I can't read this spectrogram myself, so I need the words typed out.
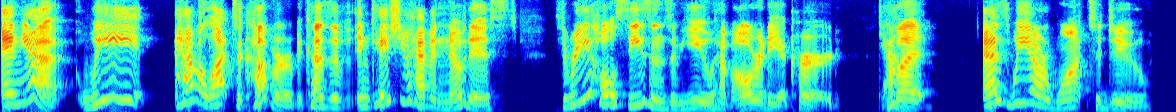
and yeah, we have a lot to cover because of, in case you haven't noticed, three whole seasons of you have already occurred. Yeah. But as we are wont to do,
